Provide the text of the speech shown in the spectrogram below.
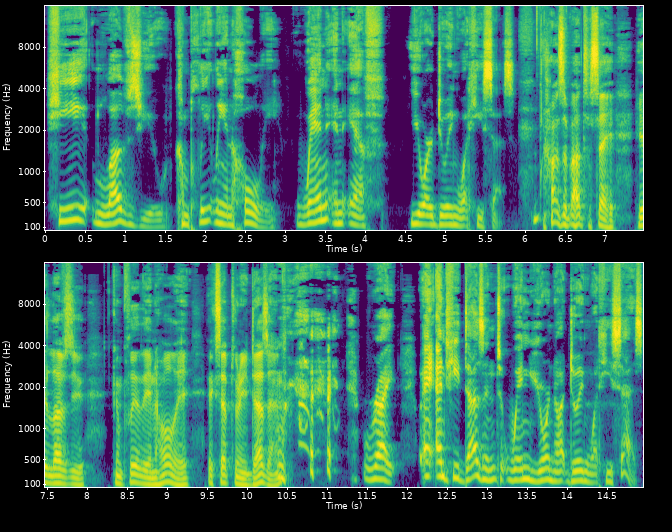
He loves you completely and wholly when and if you are doing what he says. I was about to say he loves you completely and wholly, except when he doesn't. right. And he doesn't when you're not doing what he says.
